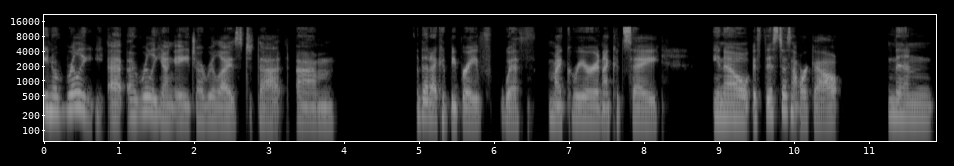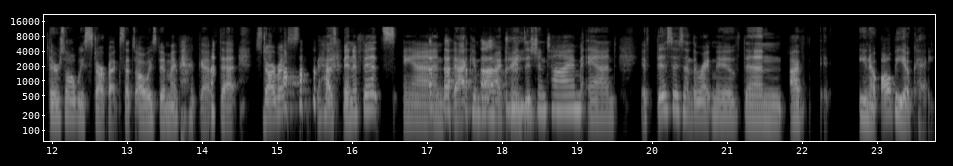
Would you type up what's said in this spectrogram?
you know really at a really young age i realized that um that I could be brave with my career and I could say, you know, if this doesn't work out, then there's always Starbucks. That's always been my backup. That Starbucks has benefits and that can be my transition time. And if this isn't the right move, then I've, eh, you know, I'll be okay.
